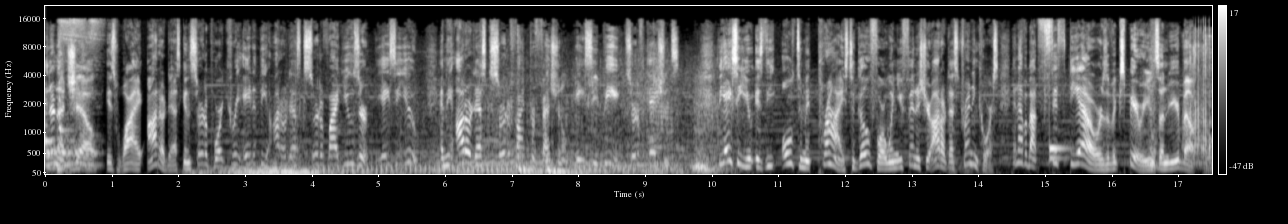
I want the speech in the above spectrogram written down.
in a nutshell, is why Autodesk and Certiport created the Autodesk Certified User, the ACU, and the Autodesk Certified Professional, ACP, certifications. The ACU is the ultimate prize to go for when you finish your Autodesk training course and have about 50 hours of experience under your belt.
